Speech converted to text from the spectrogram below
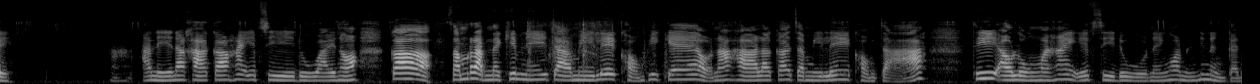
ย อันนี้นะคะก็ให้ FC ดูไว้เนาะก็สำหรับในคลิปนี้จะมีเลขของพี่แก้วนะคะ แล้วก็จะมีเลขของจ๋าที่เอาลงมาให้ FC ดูในงวดวันที่ 1 กัน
